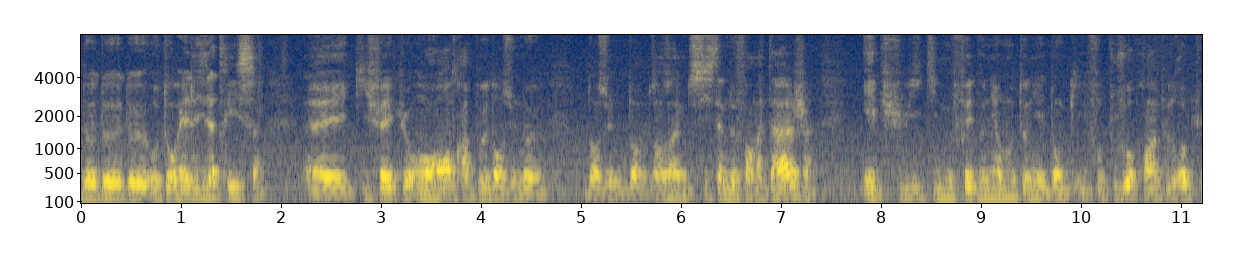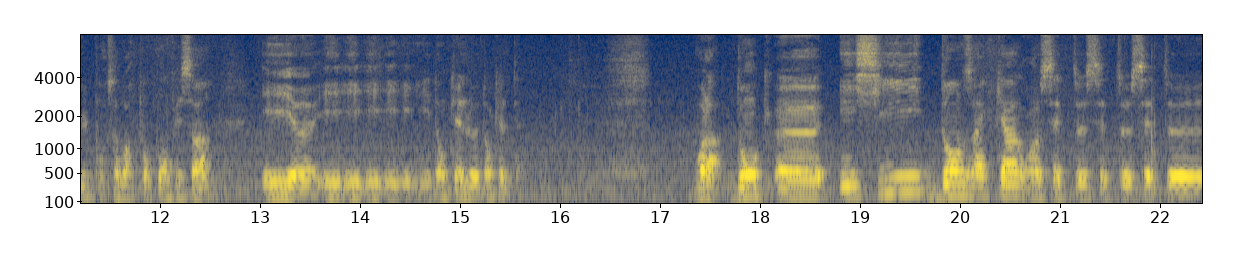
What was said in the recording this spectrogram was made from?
de, de, autoréalisatrice qui fait qu'on rentre un peu dans, une, dans, une, dans, un système de formatage et puis qui nous fait devenir moutonniers. Donc il faut toujours prendre un peu de recul pour savoir pourquoi on fait ça et, et, et, et dans, quel, dans quel terme. Voilà, donc, euh, et ici, dans un cadre, cette, cette, euh,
